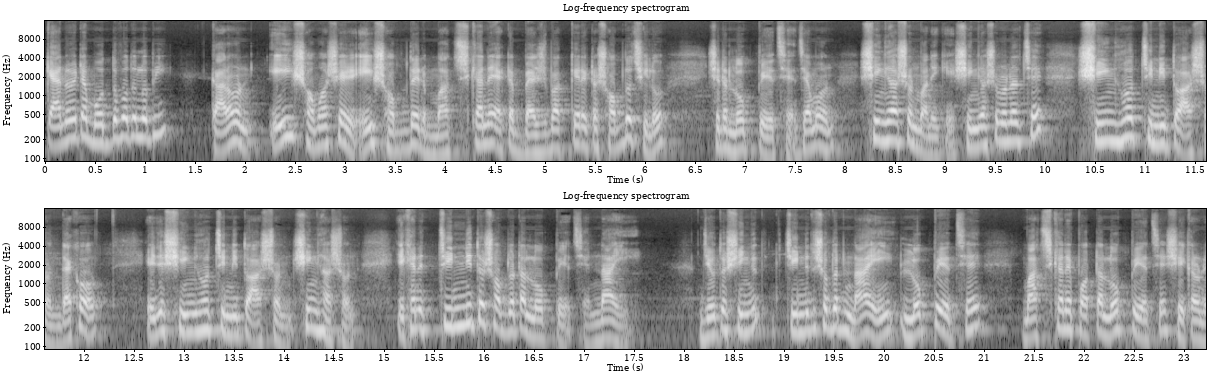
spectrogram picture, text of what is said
কেন এটা মধ্যপদলোপী কারণ এই সমাসের, এই শব্দের মাঝখানে একটা ব্যাসবাক্যের একটা শব্দ ছিল, সেটা লোপ পেয়েছে। যেমন, সিংহাসন মানে কি? সিংহাসন মানে হচ্ছে সিংহ চিহ্নিত আসন। দেখো, এই যে সিংহ চিহ্নিত আসন, সিংহাসন, এখানে চিহ্নিত শব্দটা লোপ পেয়েছে, নাই। যেহেতু চিহ্নিত শব্দটা নাই, লোপ পেয়েছে, মাঝখানে পদটা লোপ পেয়েছে সেই কারণে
